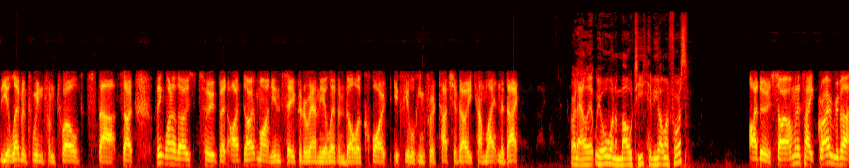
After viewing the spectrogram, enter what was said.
the eleventh win from twelve starts. So I think one of those two, but I don't mind in secret around the eleven dollar quote if you're looking for a touch of value come late in the day. All right, Elliot, we all want a multi. Have you got one for us? I do. So I'm going to take Grey River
